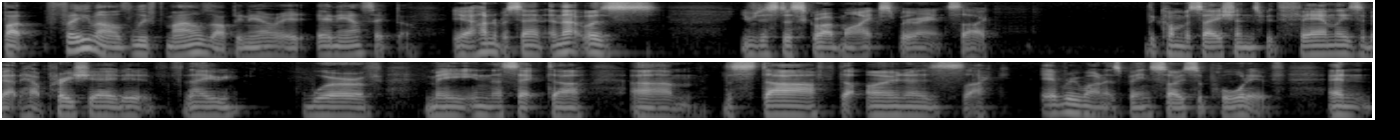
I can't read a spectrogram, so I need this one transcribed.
But females lift males up in our in our sector. Yeah, hundred percent. And that was you've just described my experience, like the conversations with families about how appreciative they were of me in the sector, um, the staff, the owners, like everyone has been so supportive. And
